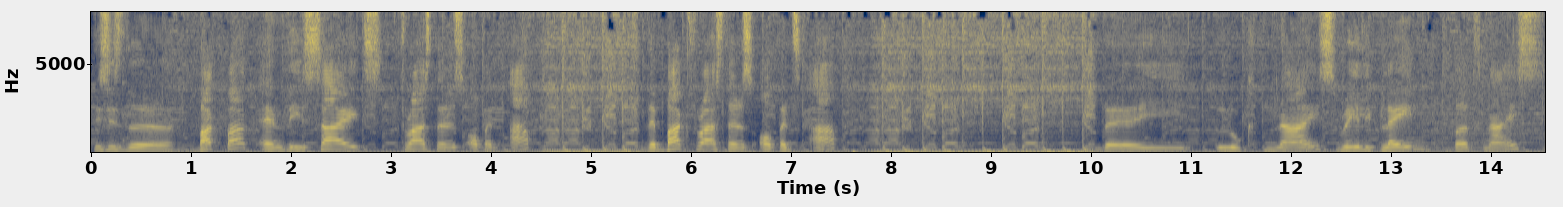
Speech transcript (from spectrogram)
This is the backpack and these sides thrusters open up. The back thrusters opens up They look nice, really plain, but nice.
